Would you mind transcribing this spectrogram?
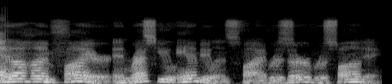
Anaheim Fire and Rescue Ambulance 5 Reserve responding.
